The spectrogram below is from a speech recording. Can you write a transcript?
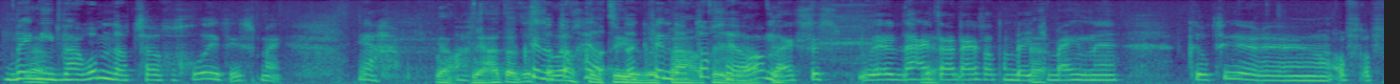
weet Ja. niet waarom dat zo gegroeid is, maar ja. Ja, Oh, ja, dat Ik is wel dat toch heel, cultuur ik vind dat toch heel anders. Dus eh, daar, daar, daar zat een beetje mijn eh, cultuur. eh, of, of,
